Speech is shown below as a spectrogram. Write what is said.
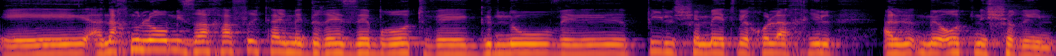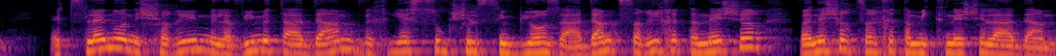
אה, אנחנו לא מזרח אפריקה עם עדרי זברות וגנו ופיל שמת ויכול להכיל על מאות נשרים. אצלנו הנשרים מלווים את האדם ויש סוג של סימביוזה, האדם צריך את הנשר והנשר צריך את המקנה של האדם.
